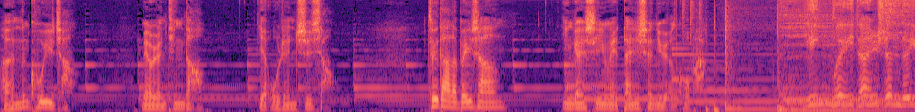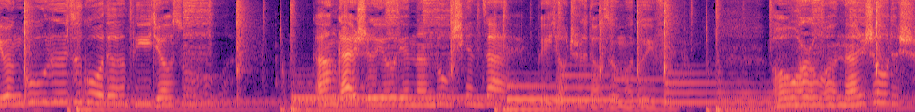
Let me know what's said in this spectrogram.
狠狠的哭一场，没有人听到，也无人知晓。最大的悲伤，应该是因为单身的缘故吧。因为单身的缘故，日子过得比较俗，刚开始有点难度，现在比较知道怎么对付。偶尔我难受的时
